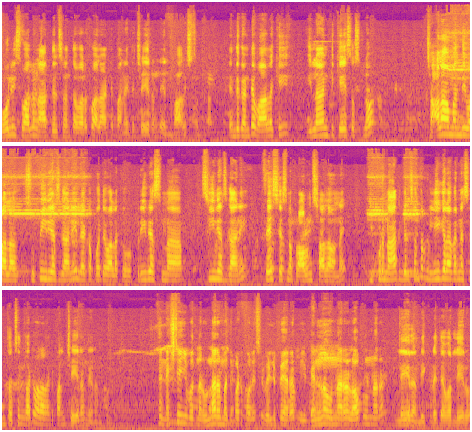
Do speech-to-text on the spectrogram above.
పోలీస్ వాళ్ళు నాకు తెలిసినంత వరకు అలాంటి పని అయితే చేయరని నేను భావిస్తున్నాను ఎందుకంటే వాళ్ళకి ఇలాంటి కేసెస్లో చాలా మంది వాళ్ళ సుపీరియర్స్ కానీ లేకపోతే వాళ్ళకు ప్రీవియస్ ఉన్న సీనియర్స్ కానీ ఫేస్ చేసిన ప్రాబ్లమ్స్ చాలా ఉన్నాయి. ఇప్పుడు నాకు తెలిసినంత వరకు లీగల్ అవేర్నెస్ ఇంత వచ్చింది కాబట్టి వాళ్ళు అలాంటి పని చేయరని నేను అనుకుంటున్నాను నెక్స్ట్ ఏం చెబుతున్నారు ఉన్నారా మధ్యపాటి పోలీసులు? వెళ్ళిపోయారా? మీ డెన్లో ఉన్నారా? లోపల ఉన్నారా? లేదండి ఇక్కడైతే ఎవరు లేరు.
